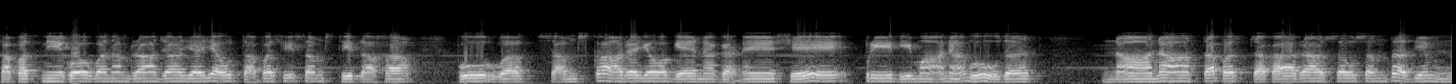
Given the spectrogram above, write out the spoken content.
सपत्नीकोवनं राजा ययौ तपसि संस्थितः। पूर्वसंस्कारयोगेन गणेशे प्रीतिमानभूत नानातपश्चकारासौ सन्ततिं न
